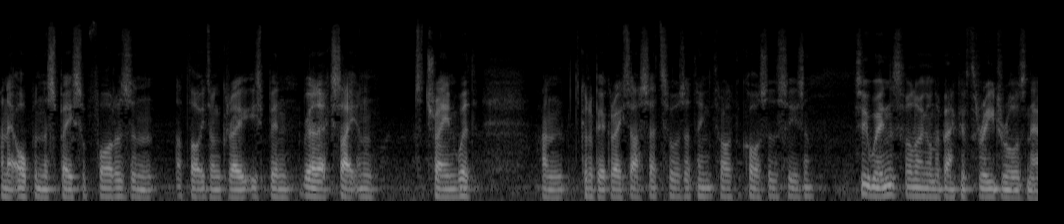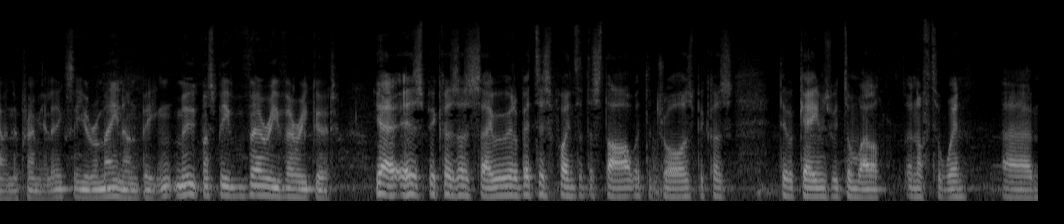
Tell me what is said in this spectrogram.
and it opened the space up for us. And I thought he'd done great. He's been really exciting to train with, and it's going to be a great asset to us, I think, throughout the course of the season. Two wins following on the back of three draws now in the Premier League, so you remain unbeaten. Mood must be very, very good. Yeah, it is because, as I say, we were a bit disappointed at the start with the draws because there were games we'd done well enough to win. Um,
